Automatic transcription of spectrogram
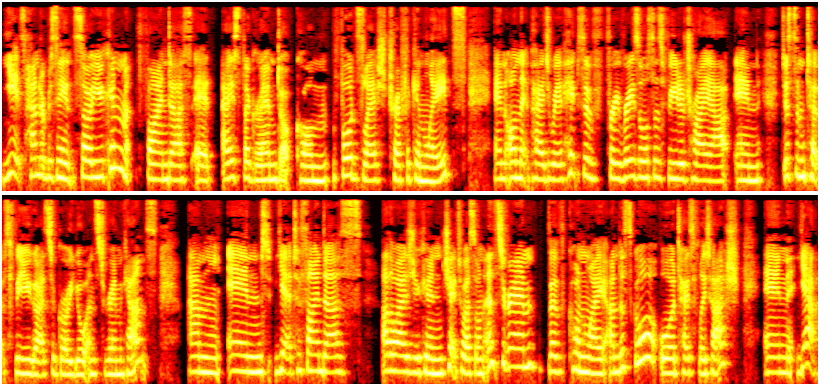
Yes, 100%. So you can find us at instagram.com forward slash traffic and leads. And on that page, we have heaps of free resources for you to try out and just some tips for you guys to grow your Instagram accounts. Um, and yeah, to find us, Otherwise, you can chat to us on Instagram, Viv Conway underscore or Tastefully Tash. And yeah,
